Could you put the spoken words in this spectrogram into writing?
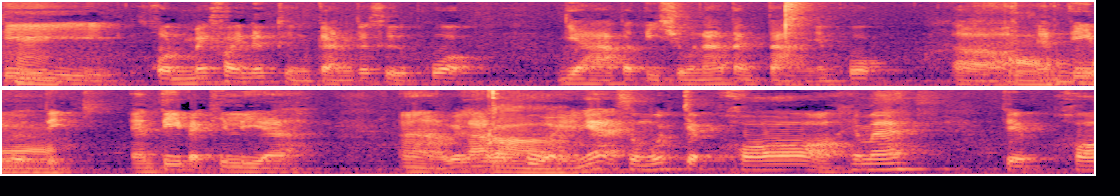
ที่คนไม่ค่อยนึกถึงกันก็คือพวกยาปฏิชีวนะต่างๆ อย่างพวกเอ่อ antibiotic antibacteriaอ่าเวลาเราป่วยอย่างเงี้ยสมมุติเจ็บคอใช่ไหมเจ็บคอ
